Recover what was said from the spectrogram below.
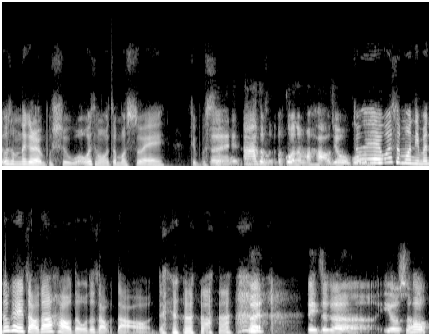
为什么那个人不是我？为什么我这么衰？就不是对，大家怎么都过那么好，就我过对，为什么你们都可以找到好的，我都找不到？哦，对，对。所以这个有时候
